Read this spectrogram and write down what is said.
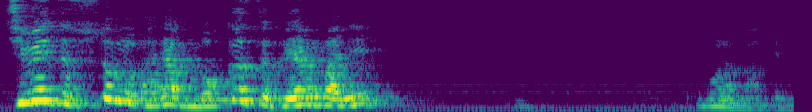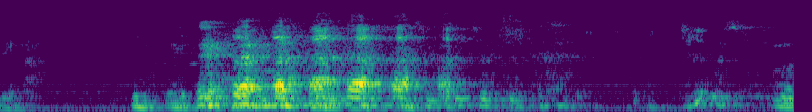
집에서 수돗물 받아 먹었어 그 양반이? 그분하면 내가. 어,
